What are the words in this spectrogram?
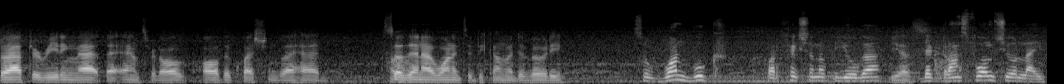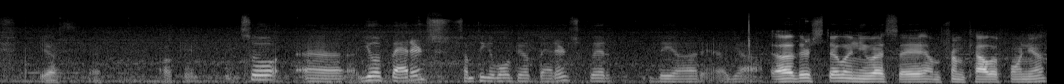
so after reading that that answered all, all the questions i had so Oh. then i wanted to become a devotee So one book, Perfection of Yoga, Yes. that transforms your life. Yes. yes. Okay. So uh, your parents, something about your parents, where they are, uh, yeah. Uh, they're still in USA. I'm from California,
